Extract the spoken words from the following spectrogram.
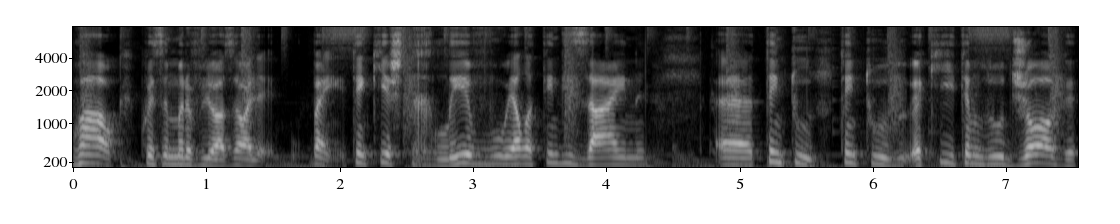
Uau, que coisa maravilhosa! Olha, bem, tem aqui este relevo, ela tem design, Uh, tem tudo, tem tudo. Aqui temos o jog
